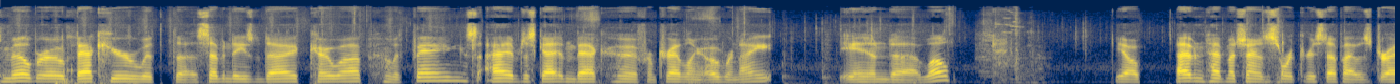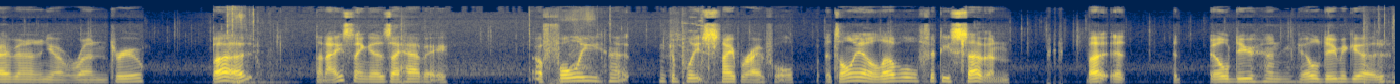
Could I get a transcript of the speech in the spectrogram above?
guys, Middlebro back here with uh, Seven Days to Die co-op with Fangs. I have just gotten back uh, from traveling overnight, and uh, well, you know, I haven't had much time to sort through stuff I was driving and you know run through. But the nice thing is I have a a fully uh, complete sniper rifle. It's only a level 57, but it, it it'll do and it'll do me good.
